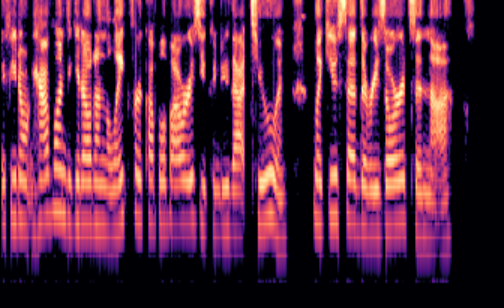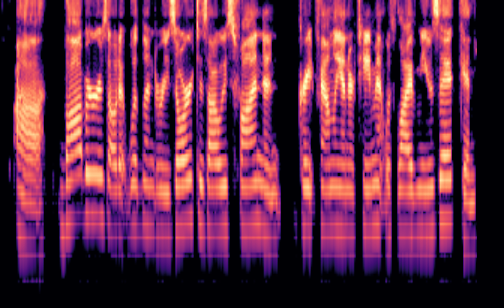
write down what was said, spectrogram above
if you don't have one to get out on the lake for a couple of hours, you can do that too. And like you said, the resorts and the uh, bobbers out at Woodland Resort is always fun and great family entertainment with live music and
